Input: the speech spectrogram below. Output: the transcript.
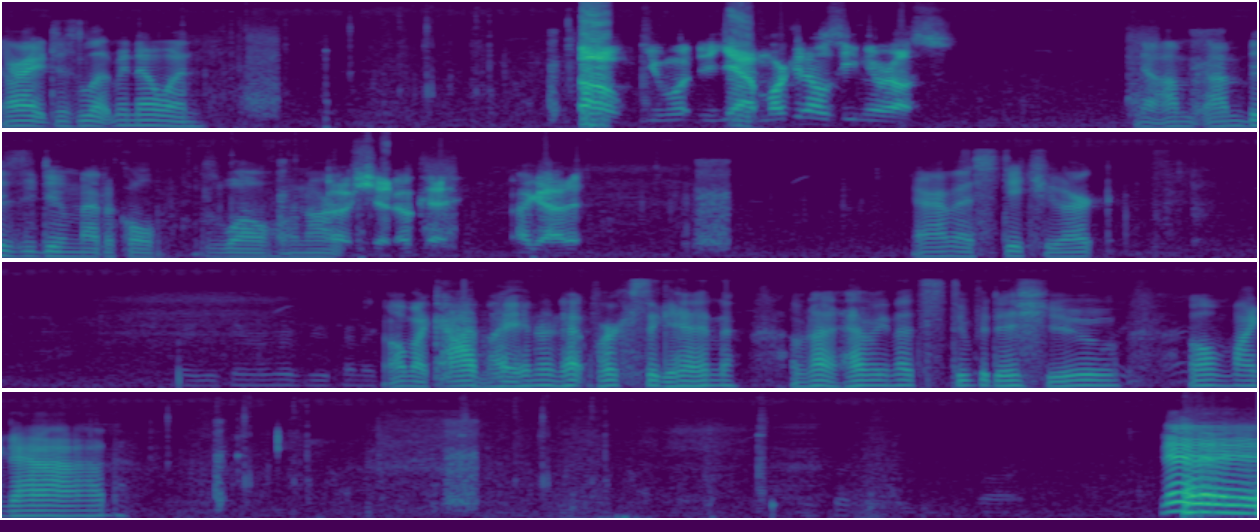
All right, just let me know when. Oh, you want, yeah, mark an LZ near us. No, I'm I'm busy doing medical as well on Ark. Oh shit, okay. I got it. Alright, I'm gonna stitch you, Ark. Oh my god, my internet works again. I'm not having that stupid issue. Oh my god. Yay!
